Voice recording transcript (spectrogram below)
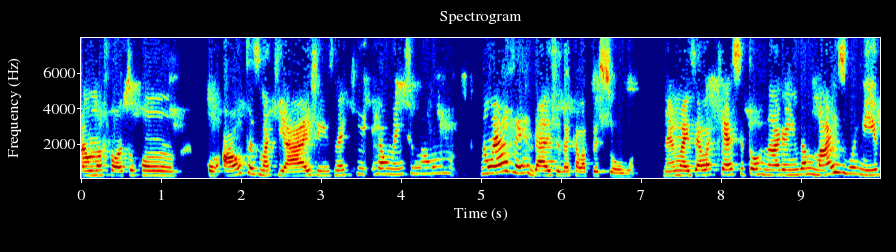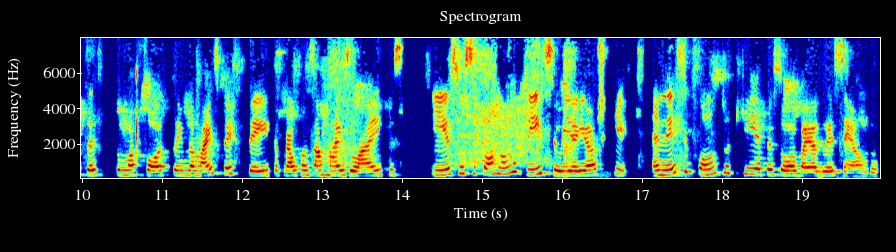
é uma foto com com altas maquiagens, né, que realmente não, não é a verdade daquela pessoa, né, mas ela quer se tornar ainda mais bonita, uma foto ainda mais perfeita para alcançar mais likes, e isso se torna um vício, e aí eu acho que é nesse ponto que a pessoa vai adoecendo.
